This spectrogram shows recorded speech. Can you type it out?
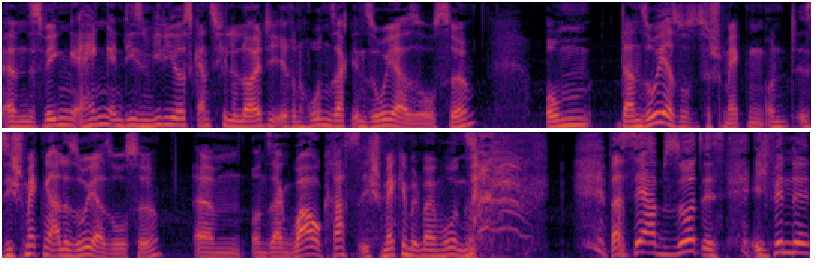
Ähm, deswegen hängen in diesen Videos ganz viele Leute ihren Hodensack in Sojasauce, um dann Sojasauce zu schmecken. Und sie schmecken alle Sojasauce. ähm, und sagen, wow, krass, ich schmecke mit meinem Hodensack. Was sehr absurd ist. Ich finde,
